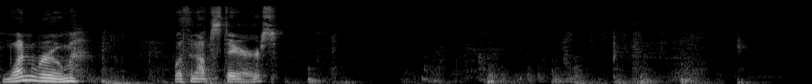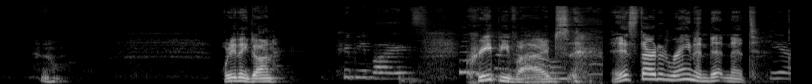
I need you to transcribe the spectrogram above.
one room with an upstairs. What do you think, Dawn? Creepy vibes. Creepy vibes. It started raining, didn't it? Yeah.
